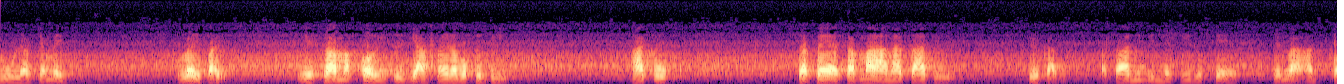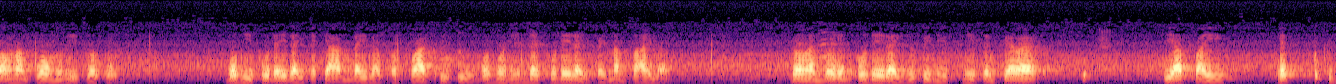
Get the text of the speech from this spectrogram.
รู้แล้วจังได้เลื่อยไปเอสามักก็อีกคือยากไปเราบอกขึ้นตีหาถูกสะแพสัมมานาตาตีชื่อกัน อาการนิวินในสีลูกเก้เห็นว่าอันของทั้งปวงมันมีตัวตนบ่มีผู้ใดใดจะจ้างได้แล้วกับวาดคือคือบ่เห็นได้ผู้ใดใดไปนั่งตายแล้วดังนั้นบ่เห็นผู้ใดใดอยู่เป็นนิดนี่เป็นแค่เสียไป เพชรขึ้น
